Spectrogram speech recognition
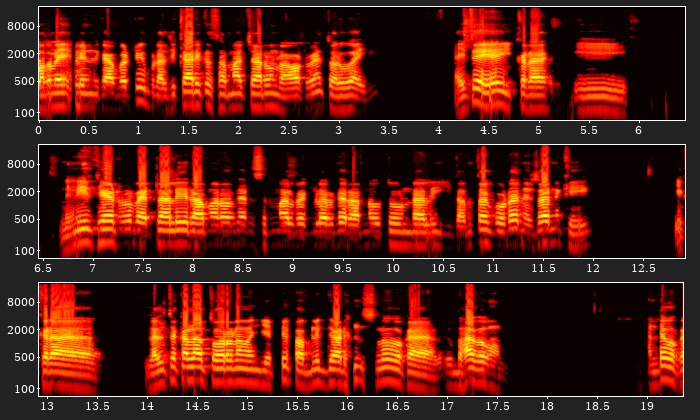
మొదలైపోయింది కాబట్టి ఇప్పుడు అధికారిక సమాచారం రావటమే తరువాయి. అయితే ఇక్కడ ఈ మినీ థియేటర్ పెట్టాలి రామారావు గారి సినిమాలు రెగ్యులర్గా రన్ అవుతూ ఉండాలి ఇదంతా కూడా నిజానికి ఇక్కడ లలిత కళా తోరణం అని చెప్పి పబ్లిక్ గార్డెన్స్లో ఒక విభాగం ఉంది. అంటే ఒక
